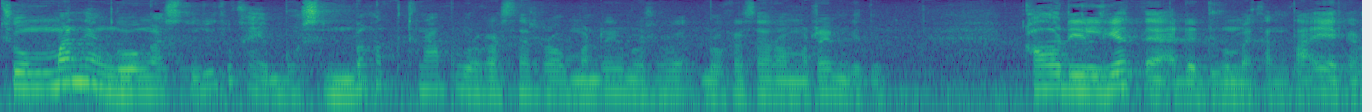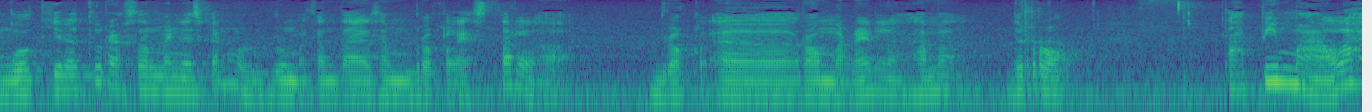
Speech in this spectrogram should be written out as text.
Cuman yang gue nggak setuju tuh kayak bosen banget kenapa Brock Lesnar Roman Reigns Brock Lesnar Roman Reigns gitu. Kalau dilihat ya ada Drew McIntyre kan gue kira tuh WrestleMania kan kalau Drew McIntyre sama Brock Lesnar lah Brock uh, Roman Reigns lah sama The Rock. Tapi malah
